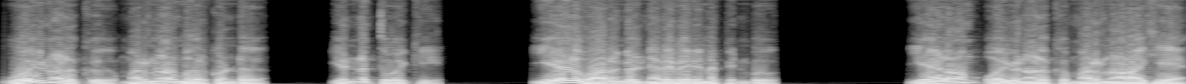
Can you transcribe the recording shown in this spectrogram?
ஓய்வு நாளுக்கு மறுநாள் முதற்கொண்டு எண்ணத் துவக்கி ஏழு வாரங்கள் நிறைவேறின பின்பு ஏழாம் ஓய்வு நாளுக்கு மறுநாளாகிய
